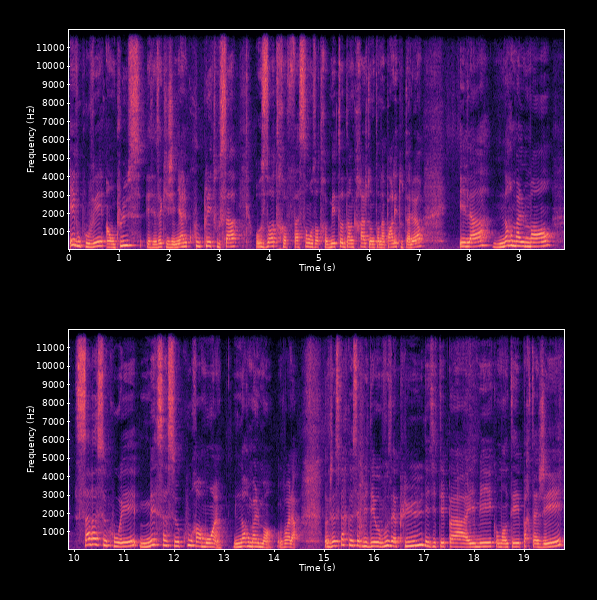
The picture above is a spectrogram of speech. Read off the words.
Et vous pouvez en plus, et c'est ça qui est génial, coupler tout ça aux autres façons, aux autres méthodes d'ancrage dont on a parlé tout à l'heure. Et là, normalement, ça va secouer, mais ça secouera moins, normalement, voilà. Donc j'espère que cette vidéo vous a plu, n'hésitez pas à aimer, commenter, partager.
